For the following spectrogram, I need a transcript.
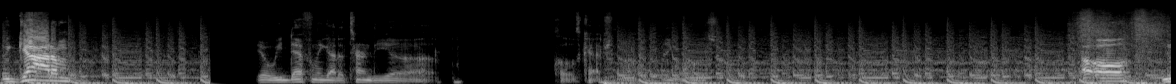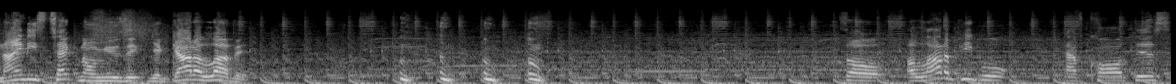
We got him. Yo, we definitely got to turn the uh closed caption on. I ain't gonna hold you. Uh oh, 90s techno music. You gotta love it. So, a lot of people have called this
